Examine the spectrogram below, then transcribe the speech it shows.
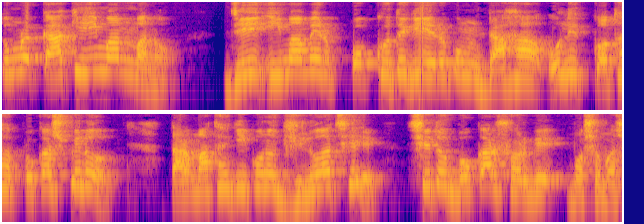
তোমরা কাকে ইমান মানো? যে ইমামের পক্ষ থেকে এরকম ডাহা, অলিক কথা প্রকাশ পেল? তার মাথায় কি কোনো ঘিলু আছে? সে তো বোকার স্বর্গে বসবাস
